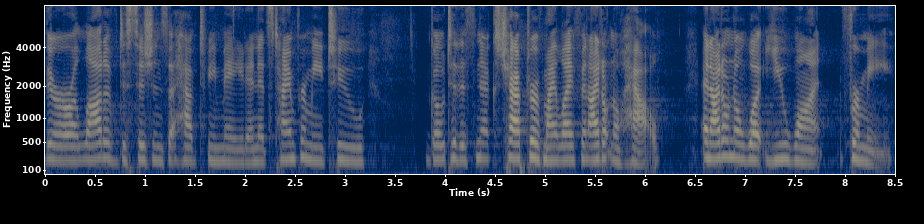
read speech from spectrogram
there are a lot of decisions that have to be made. And it's time for me to go to this next chapter of my life, and I don't know how. And I don't know what you want for me.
